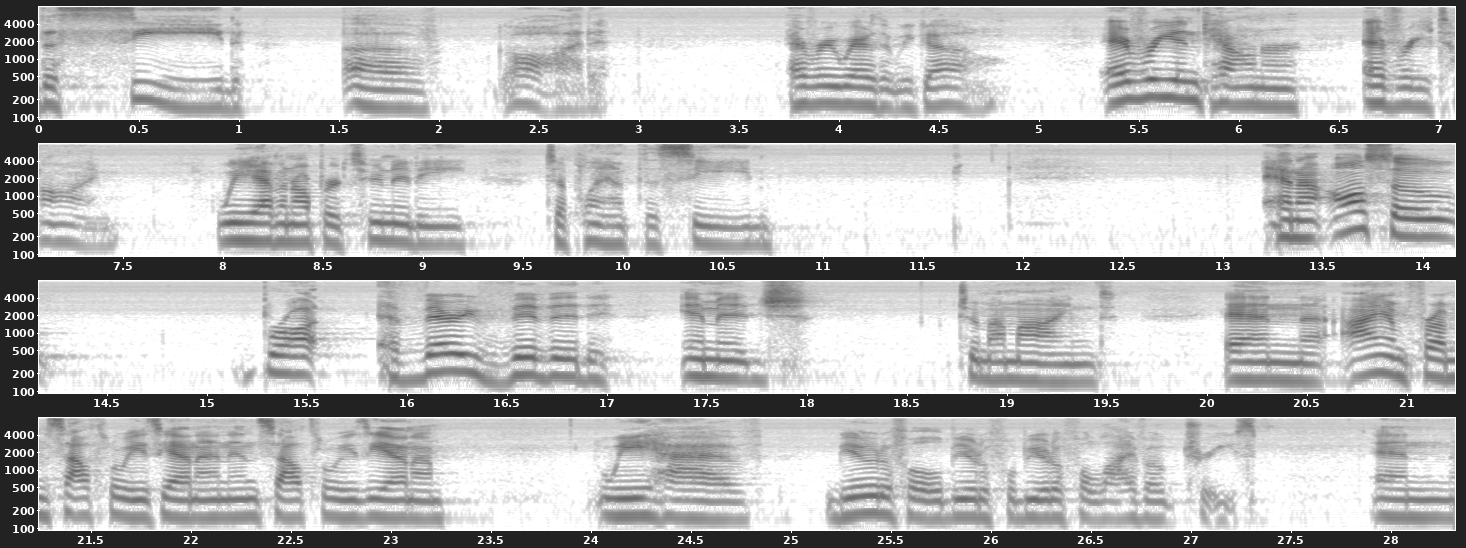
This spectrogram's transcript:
the seed of God, everywhere that we go. Every encounter, every time, we have an opportunity to plant the seed. And I also brought a very vivid image to my mind. And I am from South Louisiana, and in South Louisiana, we have beautiful, beautiful, beautiful live oak trees. And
